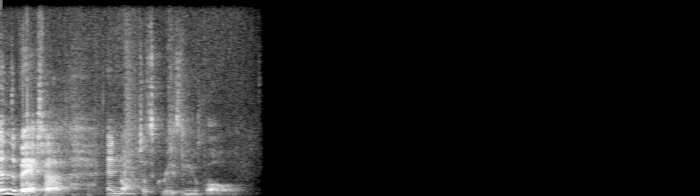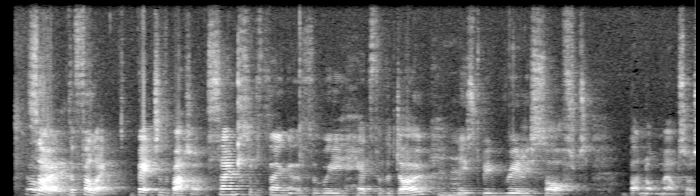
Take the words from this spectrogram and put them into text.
in the batter and not just greasing your bowl. The filling, back to the butter. Same sort of thing as we had for the dough. Mm -hmm. Needs to be really soft but not melted,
